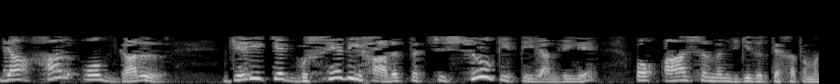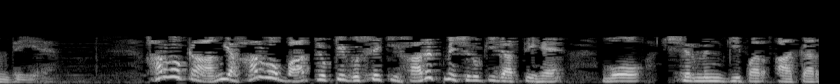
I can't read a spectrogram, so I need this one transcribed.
یا ہر او گل جیڑی کہ گسے دی حالت شروع کی جاندی ہے وہ آج شرمندگی دے ختم ہوتی ہے۔ ہر وہ کام یا ہر وہ بات جو کہ غصے کی حالت میں شروع کی جاتی ہے، وہ شرمندگی پر آ کر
